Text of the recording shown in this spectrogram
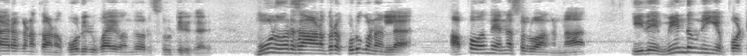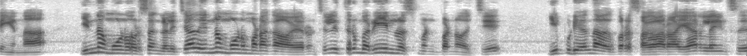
ஆயிரக்கணக்கான கோடி ரூபாய் வந்து அவர் சுருட்டியிருக்காரு. மூணு வருஷம் ஆன பிறகு கொடுக்கணும்ல. அப்போ வந்து என்ன சொல்லுவாங்கன்னா இதை மீண்டும் நீங்கள் போட்டிங்கன்னா இன்னும் மூணு வருஷம் கழிச்சு அது இன்னும் மூணு மடங்காக ஆயிரும்னு சொல்லி திரும்ப ரீஇன்வெஸ்ட்மெண்ட் பண்ண வச்சு இப்படி வந்து அதுக்கப்புறம் சகாரா ஏர்லைன்ஸு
